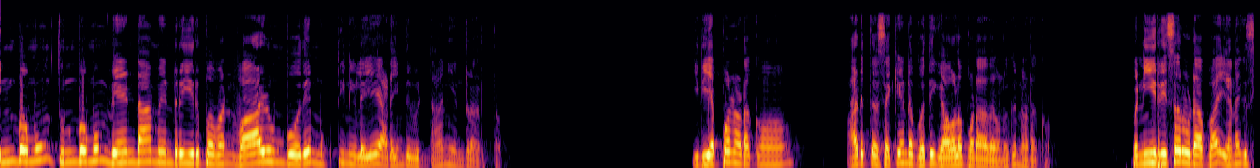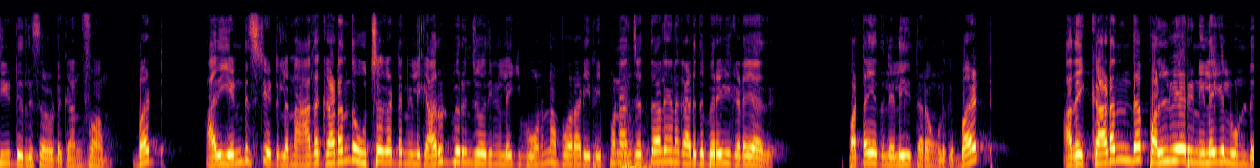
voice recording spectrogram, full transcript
இன்பமும் துன்பமும் வேண்டாம் என்று இருப்பவன் வாழும் போதே முக்தி நிலையை அடைந்து விட்டான் என்று அர்த்தம். இது எப்போ நடக்கும்? அடுத்த செகண்டை பற்றி கவலைப்படாதவனுக்கு நடக்கும். இப்போ நீ ரிசர்வ்டாப்பா எனக்கு சீட்டு ரிசர்வ்டு கன்ஃபார்ம் பட் அது எண்டு ஸ்டேட் இல்லை. நான் அதை கடந்த உச்சகட்ட நிலைக்கு அருட்பெருஞ்சோதி நிலைக்கு போகணும்னு நான் போராடிட்டு இப்போ நான் செத்தாலும் எனக்கு அடுத்த பிறவி கிடையாது. பட்டயத்தில் எழுதி தரேன் உங்களுக்கு. பட் அதை கடந்த பல்வேறு நிலைகள் உண்டு.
